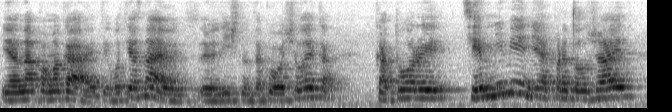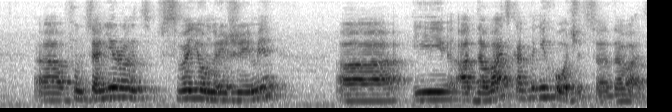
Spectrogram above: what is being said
и она помогает. И вот я знаю э, лично такого человека, который, тем не менее, продолжает э, функционировать в своем режиме, э, и отдавать как бы не хочется отдавать.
